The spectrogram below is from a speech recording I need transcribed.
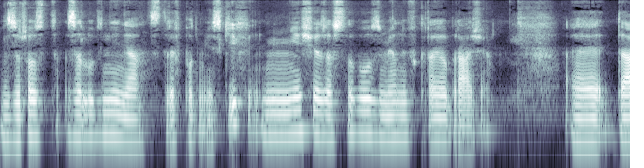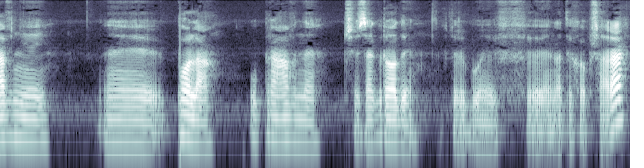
Wzrost zaludnienia stref podmiejskich niesie za sobą zmiany w krajobrazie. E, dawniej e, pola uprawne czy zagrody, które były w, na tych obszarach,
